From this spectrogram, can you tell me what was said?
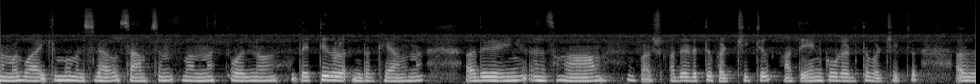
നമ്മൾ വായിക്കുമ്പോൾ മനസ്സിലാകും സാംസൺ വന്ന ഒന്ന് തെറ്റുകൾ എന്തൊക്കെയാണെന്ന്. അത് കഴിഞ്ഞ് അതെടുത്ത് ഭക്ഷിച്ചു. ആ തേൻ കൂടെടുത്ത് ഭക്ഷിച്ചു. അത്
